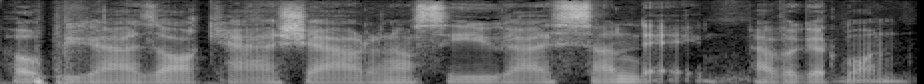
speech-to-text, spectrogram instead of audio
Hope you guys all cash out, and I'll see you guys Sunday. Have a good one.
